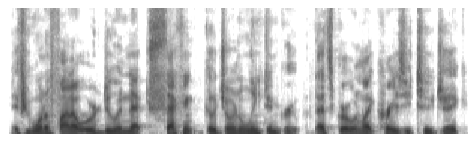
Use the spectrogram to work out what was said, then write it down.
If you want to find out what we're doing next second, go join the LinkedIn group. That's growing like crazy too, Jake.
